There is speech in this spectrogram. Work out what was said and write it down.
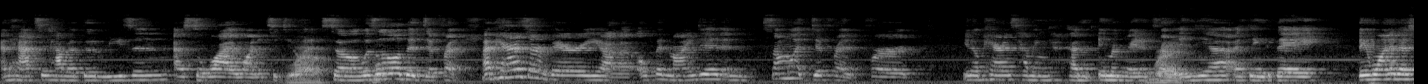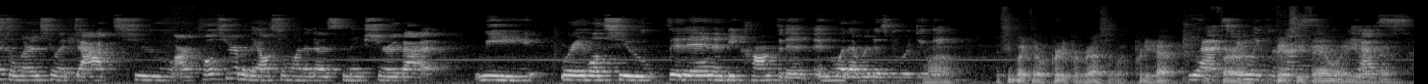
and had to have a good reason as to why i wanted to do wow. it so it was a little bit different my parents are very uh, open-minded and somewhat different for you know parents having had immigrated from right. india i think they they wanted us to learn to adapt to our culture, but they also wanted us to make sure that we were able to fit in and be confident in whatever it is we were doing. Wow. It seemed like they were pretty progressive, like pretty hip. Yeah, extremely progressive. Fancy family. Yes.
